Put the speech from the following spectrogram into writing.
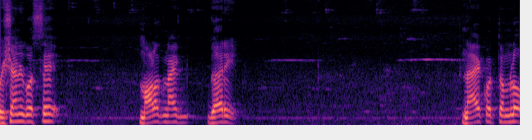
విషయానికి వస్తే మాళత్ నాయక్ గారి నాయకత్వంలో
